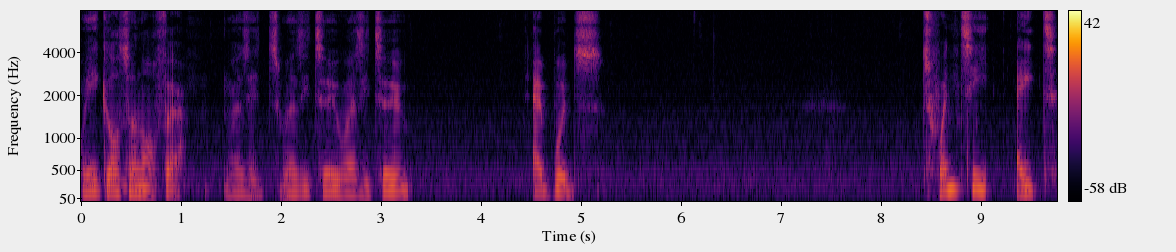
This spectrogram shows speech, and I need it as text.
We got an offer. Where's it? Where's he to? Where's he to? Edwards. Twenty-eight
